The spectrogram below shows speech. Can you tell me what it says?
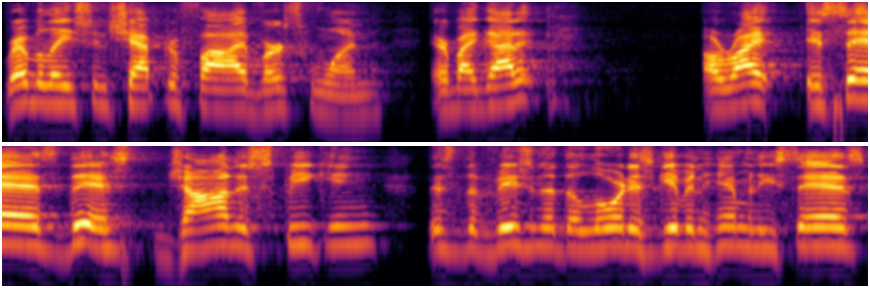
Revelation chapter 5, verse 1. Everybody got it? All right. It says this John is speaking. This is the vision that the Lord has given him. And he says,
